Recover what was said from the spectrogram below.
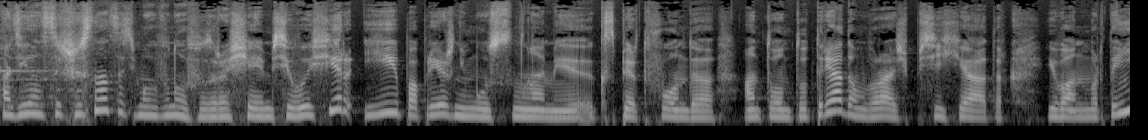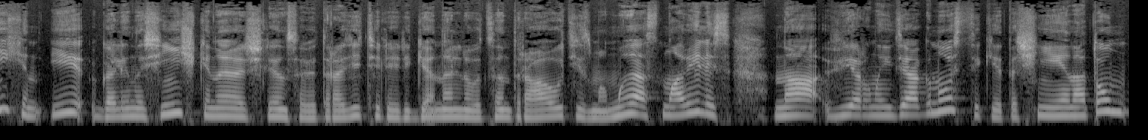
11.16 мы вновь возвращаемся в эфир, и по-прежнему с нами эксперт фонда Антон тут рядом, врач-психиатр Иван Мартынихин и Галина Синичкина, член Совета родителей регионального центра аутизма. Мы остановились на верной диагностике, точнее на том,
